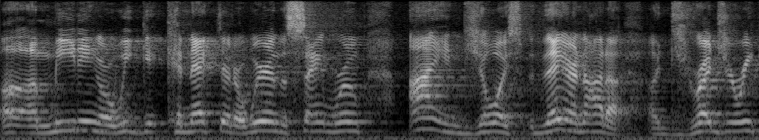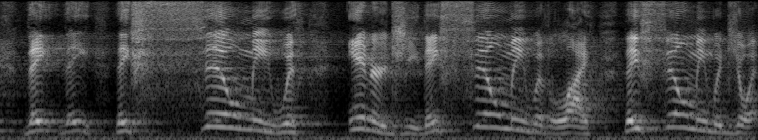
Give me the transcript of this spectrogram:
a, meeting or we get connected or we're in the same room, I enjoy. They are not a, a drudgery. They, they, they fill me with energy. They fill me with life. They fill me with joy.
